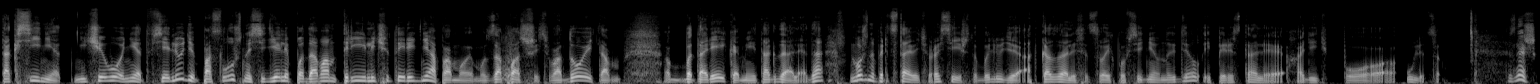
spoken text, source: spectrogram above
такси нет, ничего нет. Все люди послушно сидели по домам три или четыре дня, по-моему, запасшись водой, там, батарейками и так далее. Да? Можно представить в России, чтобы люди отказались от своих повседневных дел и перестали ходить по улицам? Ты знаешь,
